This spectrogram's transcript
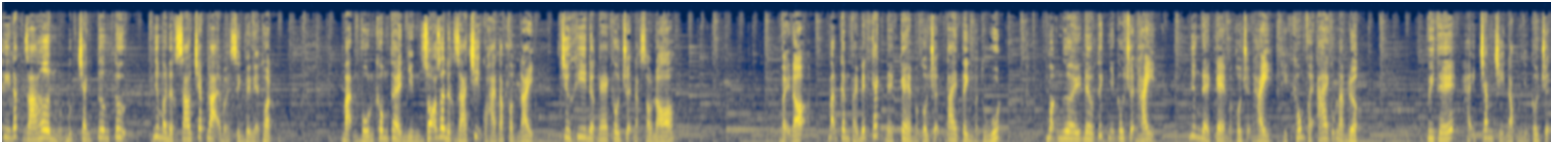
thì đắt giá hơn một bức tranh tương tự nhưng mà được sao chép lại bởi sinh viên nghệ thuật. Bạn vốn không thể nhìn rõ ra được giá trị của hai tác phẩm này trừ khi được nghe câu chuyện đằng sau nó. Vậy đó, bạn cần phải biết cách để kể một câu chuyện tai tình và thu hút. Mọi người đều thích những câu chuyện hay, nhưng để kể một câu chuyện hay thì không phải ai cũng làm được. Vì thế, hãy chăm chỉ đọc những câu chuyện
